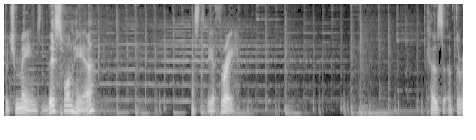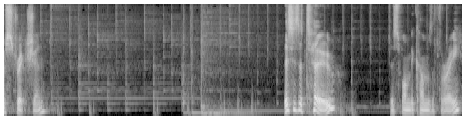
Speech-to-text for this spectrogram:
Which means this one here has to be a three. Because of the restriction. This is a two. This one becomes a three.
